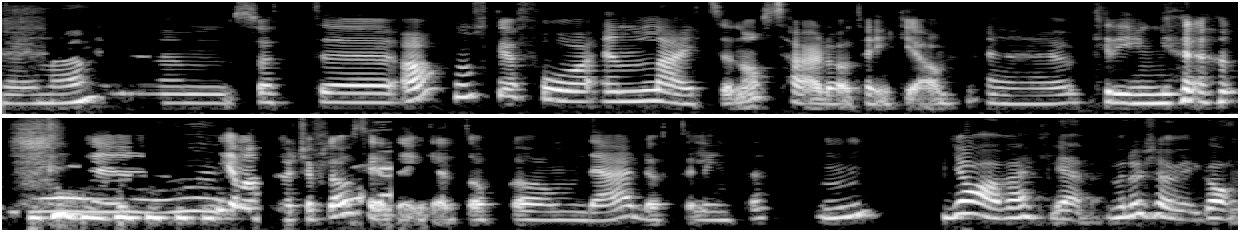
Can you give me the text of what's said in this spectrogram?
Jajamän. Um, så att uh, ja, hon ska få enlighten oss här då tänker jag uh, kring temat Nurture Flows helt enkelt och om det är dött eller inte. Mm. Ja, verkligen. Men då kör vi igång.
